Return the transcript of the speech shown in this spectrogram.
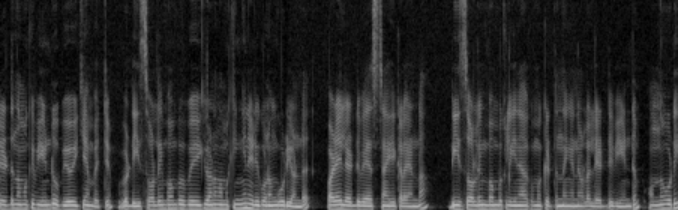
ലെഡ് നമുക്ക് വീണ്ടും ഉപയോഗിക്കാൻ പറ്റും. ഇപ്പോൾ ഡീസോൾഡിംഗ് പമ്പ് ഉപയോഗിക്കുകയാണെങ്കിൽ നമുക്ക് ഇങ്ങനെ ഒരു ഗുണം കൂടിയുണ്ട്. പഴയ ലെഡ് വേസ്റ്റ് ആക്കി കളയണ്ട. ഡീസോൾഡിംഗ് പമ്പ് ക്ലീൻ ആക്കുമ്പോൾ കിട്ടുന്ന ഇങ്ങനെയുള്ള ലെഡ് വീണ്ടും ഒന്നുകൂടി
